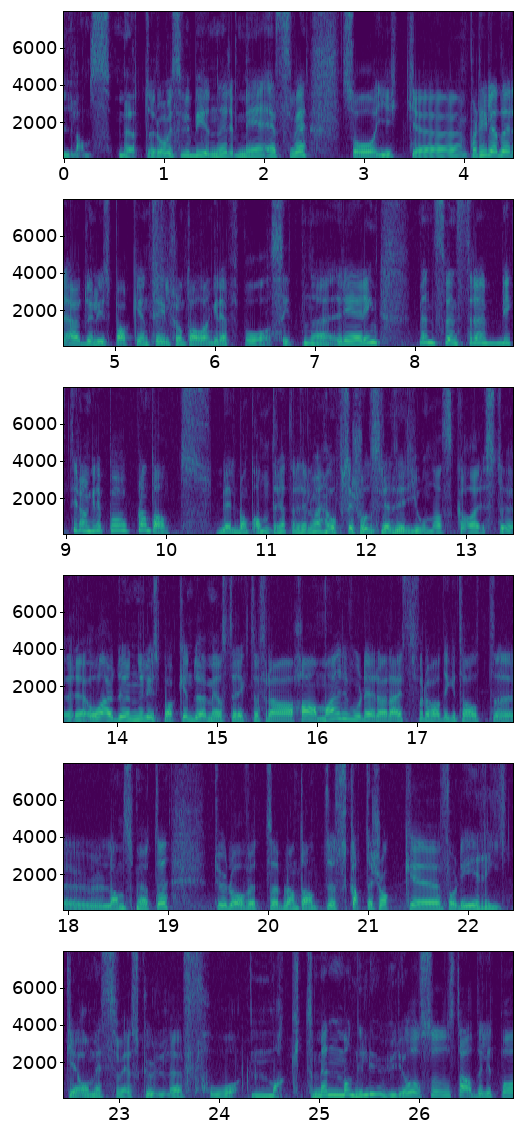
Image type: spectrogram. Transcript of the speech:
landsmøter. Og hvis vi begynner med SV, så gikk eh, partileder Audun Lysbakken til frontalangrep på sittende regjering, mens Venstre gikk til angrep på annet, blant andre heter det til og med, opposisjonsleder Jonas Gahr Støre. Og Audun Lysbakken, du er med oss direkte fra Hamar, hvor dere har reist for å ha digitalt eh, landsmøte. Du lovet bl.a. skattesjokk eh, for de rike om SV skulle få makt. Men mange lurer jo også stadig litt på,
